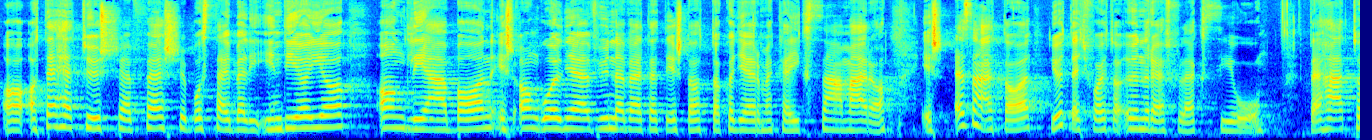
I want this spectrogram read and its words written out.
a, a tehetősebb, felsőbb osztálybeli indiaiak Angliában és angol nyelvű neveltetést adtak a gyermekeik számára. És ezáltal jött egyfajta önreflexió. Tehát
